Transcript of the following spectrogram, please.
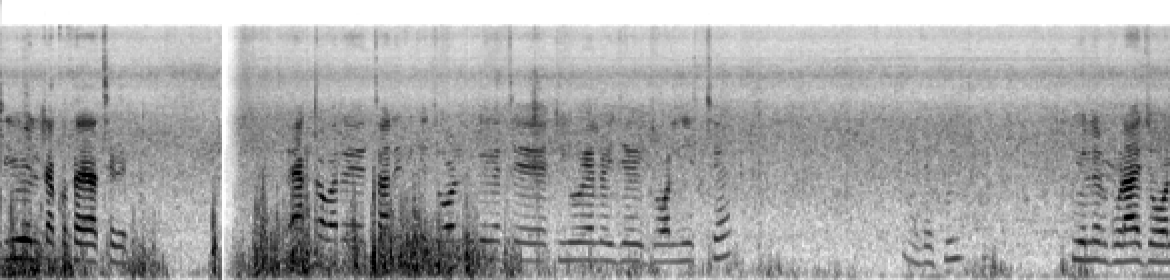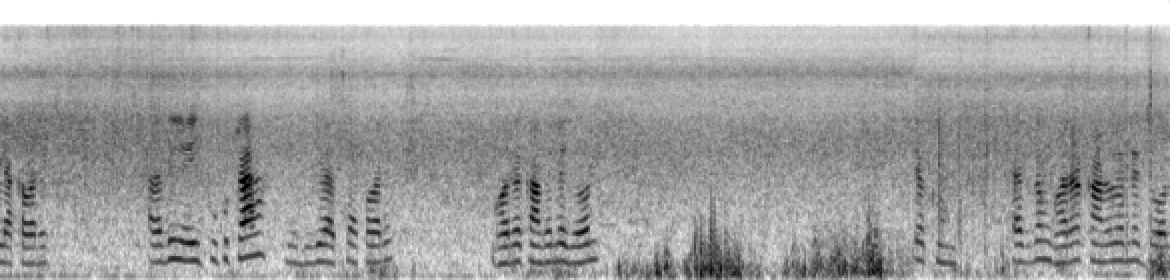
টিউবওয়েলটা কোথায় আছে দেখুন। একেবারে জল ঢুকে গেছে, টিউবওয়েল ওই যে জল নিচ্ছে। দেখুন, টিউবওয়েলের গোড়ায় জল একেবারে। সারাদিন এই পুকুরটা ডুবে আছে একেবারে। ঘরে কাঁদলে জল। দেখুন, একদম ঘরের কাঁদলে জল।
